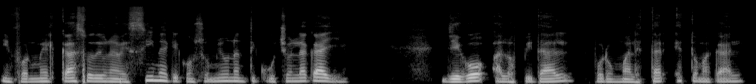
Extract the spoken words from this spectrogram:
informé el caso de una vecina que consumió un anticucho en la calle. Llegó al hospital por un malestar estomacal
